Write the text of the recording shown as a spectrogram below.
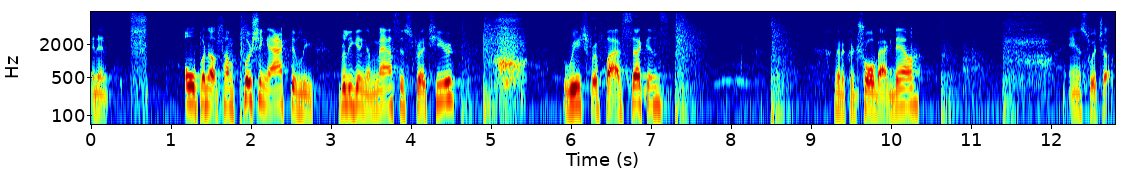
and then open up. So I'm pushing actively, really getting a massive stretch here. Reach for five seconds. I'm gonna control back down and switch up.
